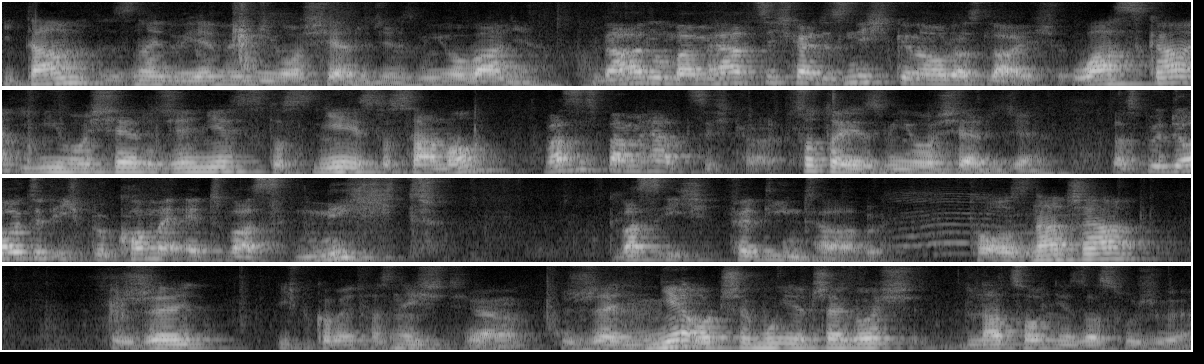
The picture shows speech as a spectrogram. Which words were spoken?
i tam znajdujemy miłosierdzie, zmiłowanie. Gnade und Barmherzigkeit ist nicht genau das gleiche. Łaska i miłosierdzie nie jest to, nie jest to samo. Was ist Barmherzigkeit? Co to jest miłosierdzie? Das bedeutet, ich bekomme etwas nicht, was ich verdient habe. To oznacza, że ich bekomme etwas nicht, Ja. że nie otrzymuję czegoś, na co nie zasłużyłem.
